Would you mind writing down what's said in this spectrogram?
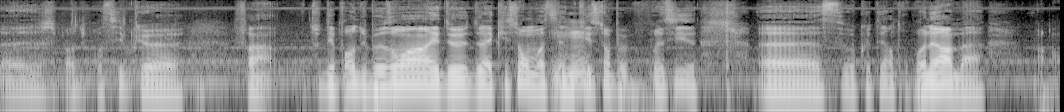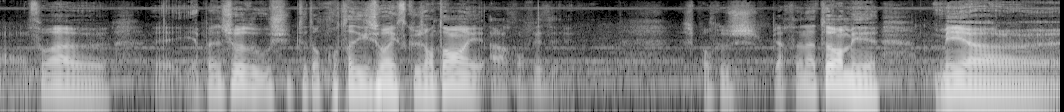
euh, je pars du principe que, enfin, tout dépend du besoin et de, de la question. Moi, c'est Mhm. une question un peu plus précise. Euh, côté entrepreneur, bah, en soi, euh, il y a plein de choses où je suis peut-être en contradiction avec ce que j'entends. Et alors qu'en fait, je pense que je, personne n'a tort, mais, mais euh,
